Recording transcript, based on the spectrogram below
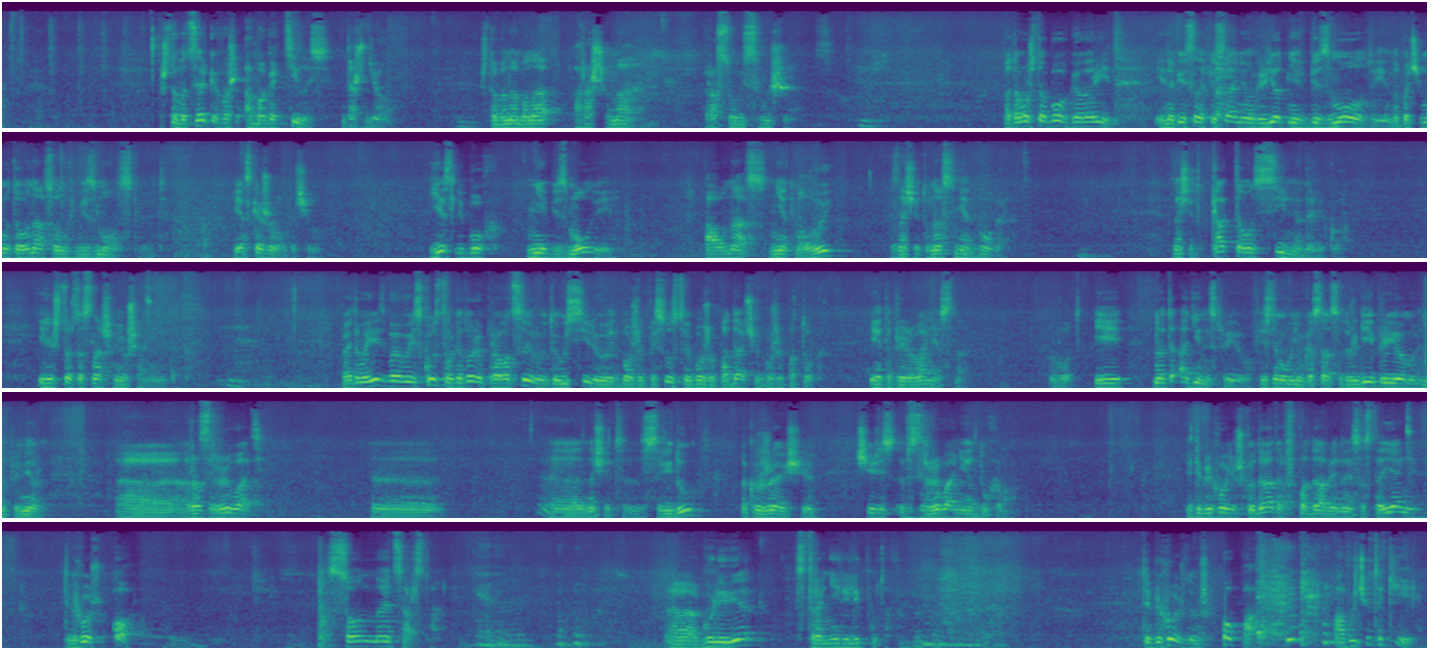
Чтобы церковь ваша обогатилась дождем. Чтобы она была орошена росой свыше. Потому что Бог говорит, и написано в Писании, Он грядет не в безмолвии, но почему-то у нас Он в безмолвствует. Я скажу вам почему. Если Бог не безмолвии, а у нас нет молвы, значит, у нас нет Бога. Значит, как-то Он сильно далеко. Или что-то с нашими ушами не так. Поэтому есть боевые искусства, которые провоцируют и усиливают Божье присутствие, Божью подачу, Божий поток. И это прерывание сна. Вот. И, но это один из приемов. Если мы будем касаться другие приемы, например, э, разрывать Э, значит, среду окружающую через взрывание духом. И ты приходишь куда-то в подавленное состояние, ты приходишь, о, сонное царство. Э, Гулливер в стране лилипутов. Ты приходишь, думаешь, опа, а вы что такие?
